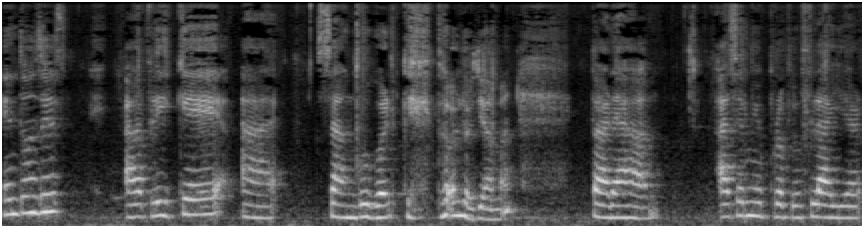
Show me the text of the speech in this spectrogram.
Entonces apliqué a San Google, que todos lo llaman, para hacer mi propio flyer.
